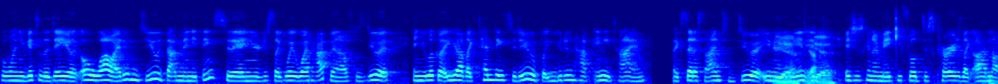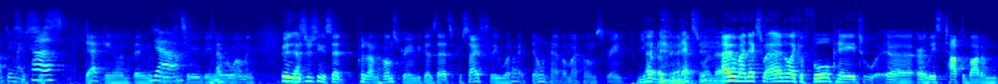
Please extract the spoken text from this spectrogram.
but when you get to the day, you're like, oh wow, I didn't do that many things today, and you're just like, wait, what happened? I was supposed to do it, and you look like you have like ten things to do, but you didn't have any time like set aside to do it. You know yeah, what I mean? yeah. It- it's just gonna make you feel discouraged, like, oh, I'm not doing my It's just- task. just stacking on things Yeah. and continue being Yeah. overwhelming. It was Yeah. it's interesting you said put it on the home screen because that's precisely what I don't have on my home screen. you have it on the next one though I have it on my next one. I have like a full page, uh, or at least top to bottom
